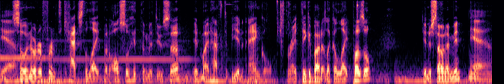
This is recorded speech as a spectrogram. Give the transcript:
Yeah. So in order for him to catch the light but also hit the Medusa, it might have to be an angle, right? Think about it like a light puzzle. Do you understand what I mean? Yeah.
